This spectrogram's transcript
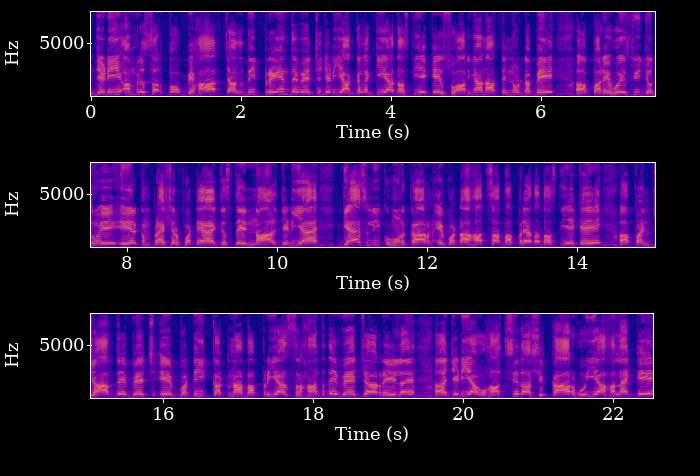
ਜਿਹੜੀ ਅੰਮ੍ਰਿਤਸਰ ਤੋਂ ਬਿਹਾਰ ਚੱਲਦੀ ਟ੍ਰੇਨ ਦੇ ਵਿੱਚ ਜਿਹੜੀ ਅੱਗ ਲੱਗੀ ਆ। ਦੱਸਦੀ ਹੈ ਕਿ ਸਵਾਰੀਆਂ ਨਾਲ ਤਿੰਨੋਂ ਡੱਬੇ ਭਰੇ ਹੋਏ ਸੀ ਜਦੋਂ ਇਹ 에ਅਰ ਕੰਪਰੈਸ਼ਰ ਫਟਿਆ ਹੈ, ਜਿਸ ਦੇ ਨਾਲ ਜਿਹੜੀ ਹੈ ਗੈਸ ਲੀਕ ਹੋਣ ਕਾਰਨ ਇਹ ਵੱਡਾ ਹਾਦਸਾ ਵਾਪਰਿਆ। ਤਾਂ ਦੱਸਦੀ ਹੈ ਕਿ ਪੰਜਾਬ ਦੇ ਵਿੱਚ ਇਹ ਵੱਡੀ ਘਟਨਾ ਵਾਪਰੀ ਆ। ਸਰਹੰਦ ਦੇ ਵਿੱਚ ਰੇਲ ਜਿਹੜੀ ਆ, ਉਹ ਹਾਦਸੇ ਦਾ ਸ਼ਿਕਾਰ ਹੋਈ ਆ। ਹਾਲਾਂਕਿ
